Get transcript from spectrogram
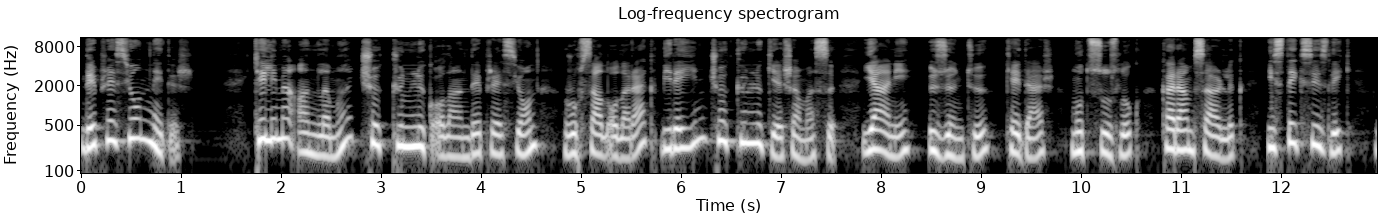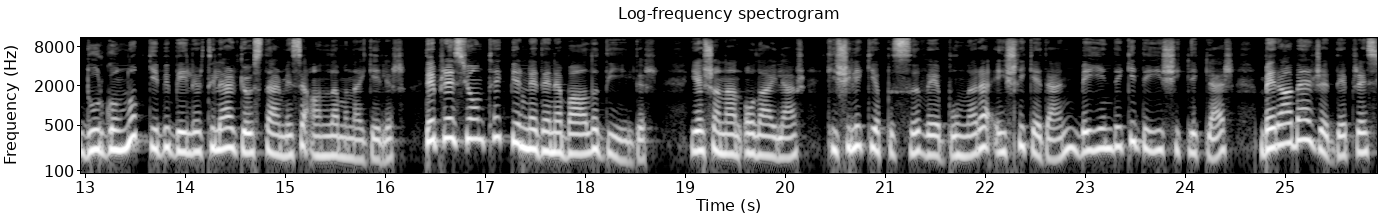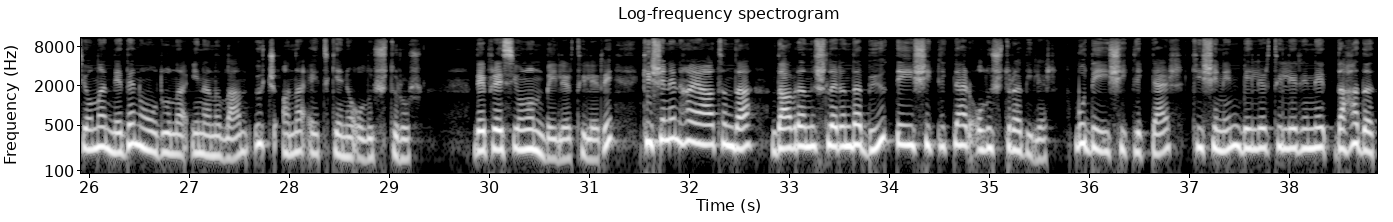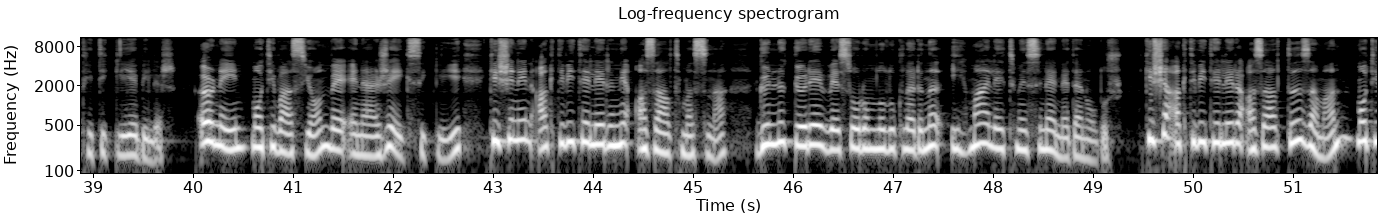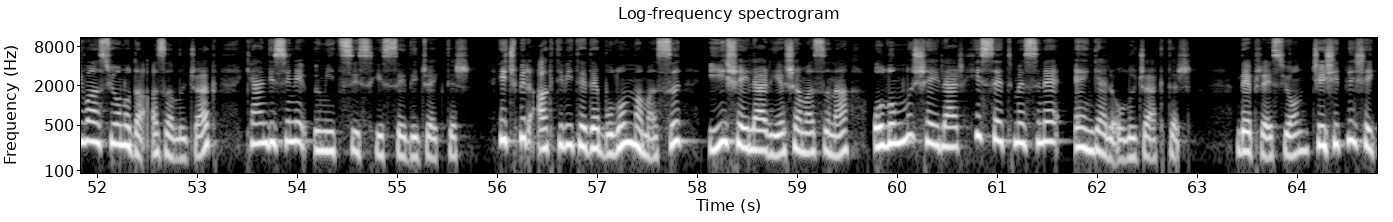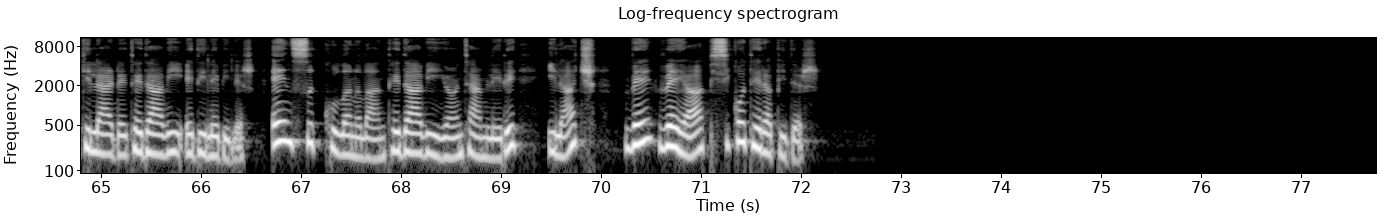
Depresyon nedir? Kelime anlamı çökkünlük olan depresyon, ruhsal olarak bireyin çökkünlük yaşaması, yani üzüntü, keder, mutsuzluk, karamsarlık, isteksizlik, durgunluk gibi belirtiler göstermesi anlamına gelir. Depresyon tek bir nedene bağlı değildir. Yaşanan olaylar, kişilik yapısı ve bunlara eşlik eden beyindeki değişiklikler beraberce depresyona neden olduğuna inanılan üç ana etkeni oluşturur. Depresyonun belirtileri kişinin hayatında, davranışlarında büyük değişiklikler oluşturabilir. Bu değişiklikler kişinin belirtilerini daha da tetikleyebilir. Örneğin motivasyon ve enerji eksikliği kişinin aktivitelerini azaltmasına, günlük görev ve sorumluluklarını ihmal etmesine neden olur. Kişi aktiviteleri azalttığı zaman motivasyonu da azalacak, kendisini ümitsiz hissedecektir. Hiçbir aktivitede bulunmaması iyi şeyler yaşamasına, olumlu şeyler hissetmesine engel olacaktır. Depresyon çeşitli şekillerde tedavi edilebilir. En sık kullanılan tedavi yöntemleri ilaç ve veya psikoterapidir.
